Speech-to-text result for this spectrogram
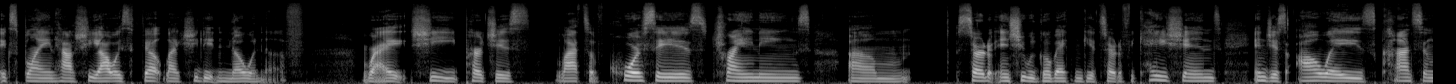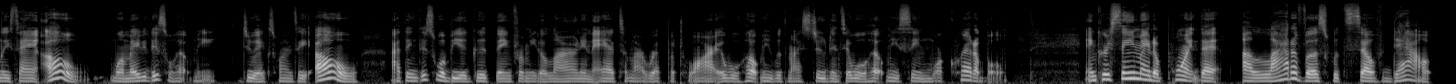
explain how she always felt like she didn't know enough, right? She purchased lots of courses, trainings, um, certi- and she would go back and get certifications and just always constantly saying, "Oh, well maybe this will help me do X, Y, and Z. Oh, I think this will be a good thing for me to learn and add to my repertoire. It will help me with my students. It will help me seem more credible." And Christine made a point that a lot of us with self-doubt,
